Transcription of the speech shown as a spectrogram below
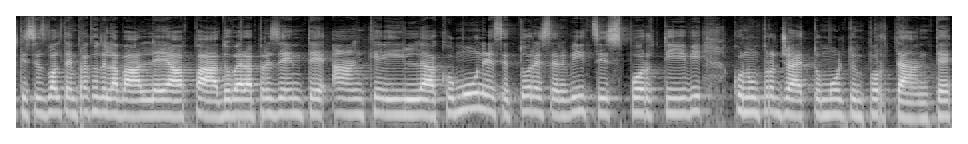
che, si è svolta in Prato della Valle a Padova. Era presente anche il comune settore servizi sportivi con un progetto molto importante.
